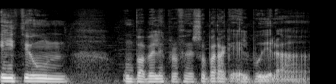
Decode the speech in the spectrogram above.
e hice un, un papel exprofeso para que él pudiera,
